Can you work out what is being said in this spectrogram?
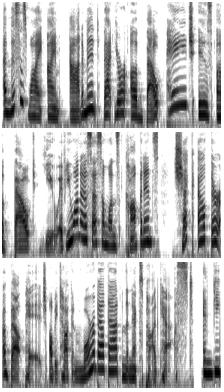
And this is why I'm adamant that your about page is about you. If you want to assess someone's competence, check out their about page. I'll be talking more about that in the next podcast. And the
